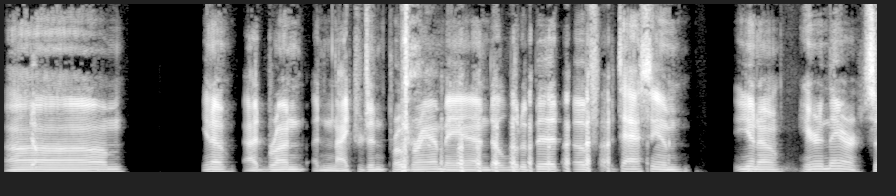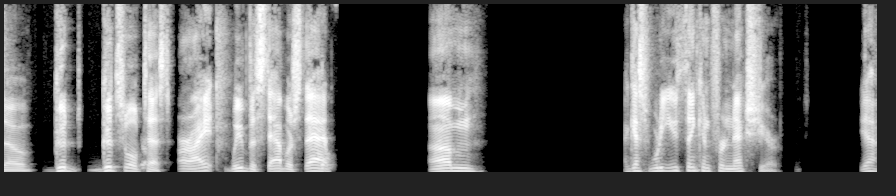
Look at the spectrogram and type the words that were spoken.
Um, you know, I'd run a nitrogen program and a little bit of potassium, you know, here and there. So good, good soil test. All right, we've established that. Um, I guess what are you thinking for next year? Yeah,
